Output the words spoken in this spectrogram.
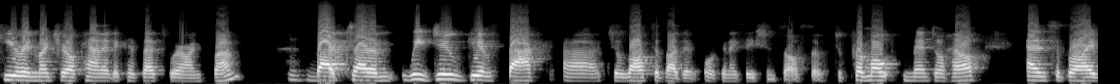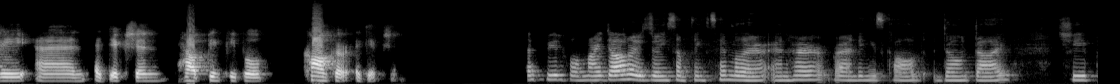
here in Montreal, Canada, because that's where I'm from. Mm-hmm. But um, we do give back uh, to lots of other organizations also to promote mental health and sobriety and addiction, helping people conquer addiction. That's beautiful. My daughter is doing something similar, and her branding is called Don't Die. She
